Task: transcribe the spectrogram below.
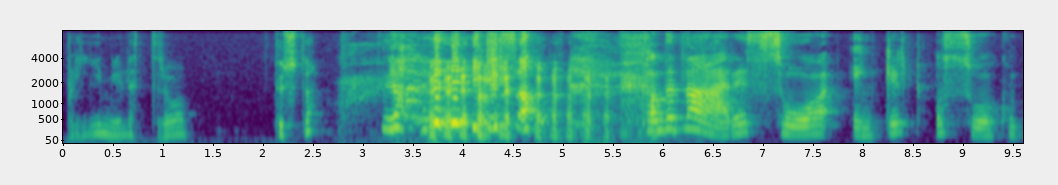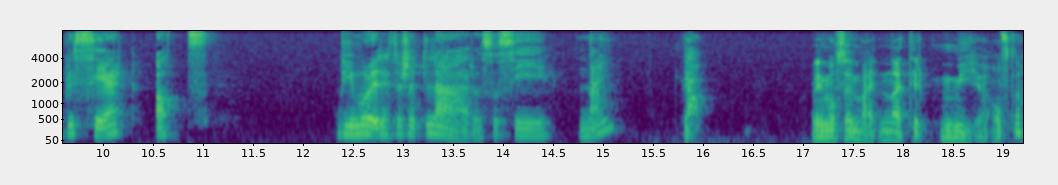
blir mye lettere å puste. Ja, ikke sant? Kan det være så enkelt og så komplisert at vi må rett og slett lære oss å si nei? Vi må si nei til mye ofte.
